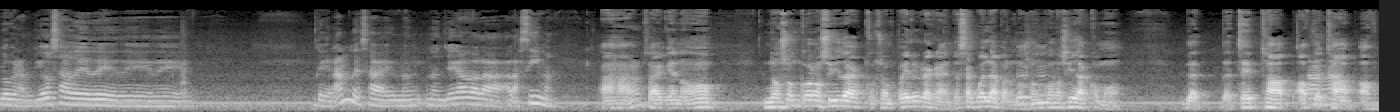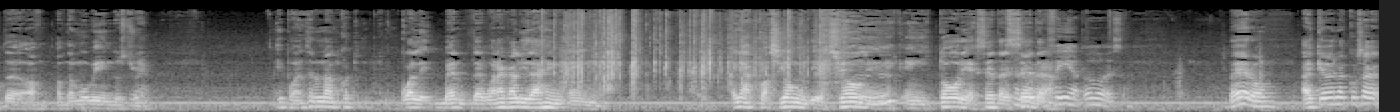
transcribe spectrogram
lo grandiosa de, de, de, de, de grande, ¿sabes? No, han- no han llegado a la, a la cima. Ajá, o sea que no, no son conocidas, son películas que la gente se acuerda, pero no son conocidas como the, the tip top of the top of the, of, of the movie industry. Yeah. Y pueden ser una de buena calidad en, en, en actuación, en dirección, en, Ujú. en historia, etcétera, etcétera. Todo eso. Pero hay que ver las cosas,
